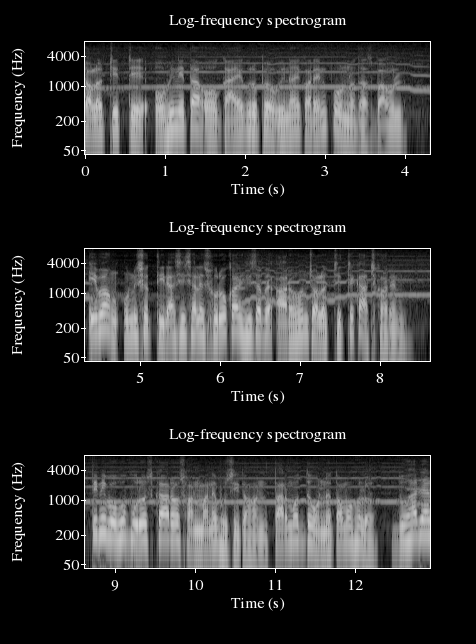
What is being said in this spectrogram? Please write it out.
চলচ্চিত্রে অভিনেতা ও গায়ক রূপে অভিনয় করেন পূর্ণদাস বাউল এবং উনিশশো তিরাশি সালে সুরকার হিসাবে আরোহণ চলচ্চিত্রে কাজ করেন। তিনি বহু পুরস্কার ও সম্মানে ভূষিত হন। তার মধ্যে অন্যতম হল দু হাজার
